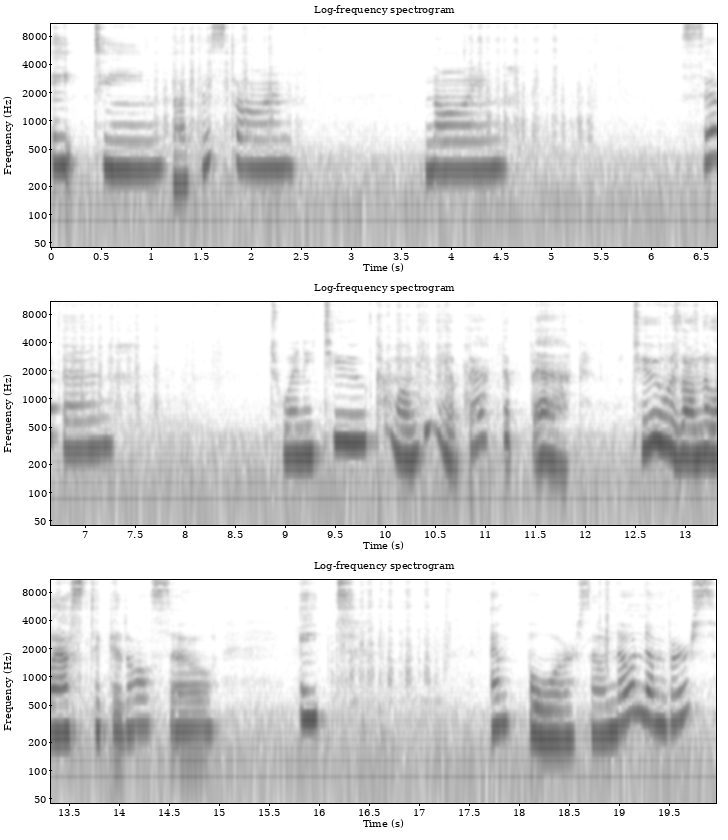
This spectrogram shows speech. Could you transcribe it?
18, not this time. 9, 7, 22. Come on, give me a back-to-back. -back. 2 was on the last ticket also. 8 and 4. So no numbers.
